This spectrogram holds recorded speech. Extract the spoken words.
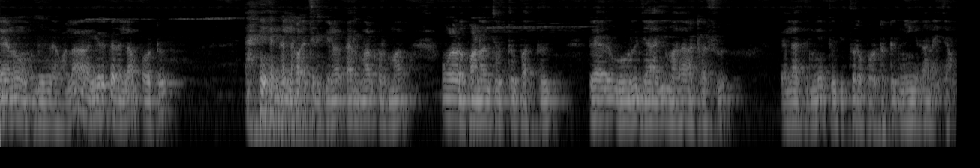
வேணும் அப்படிங்கிறவங்கலாம் இருக்கிறதெல்லாம் போட்டு என்னெல்லாம் வச்சுருக்கீங்களோ கர்மா குருமா உங்களோட பணம் சொத்து பத்து பேர் ஊர் ஜாதி மதம் அட்ரஸ்ஸு எல்லாத்தையுமே தூக்கி தூர போட்டுட்டு நீங்கள் தான் நிஜம்.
